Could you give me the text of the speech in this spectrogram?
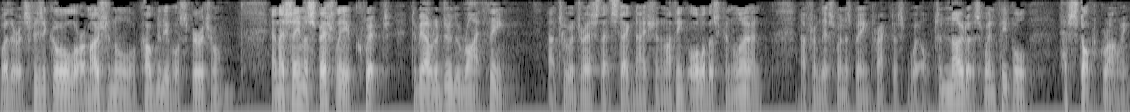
whether it's physical or emotional or cognitive or spiritual. And they seem especially equipped to be able to do the right thing uh, to address that stagnation. And I think all of us can learn uh, from this when it's being practiced well. To notice when people have stopped growing,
